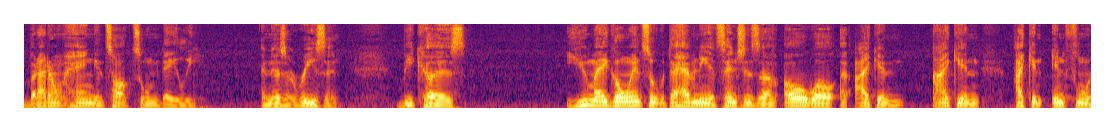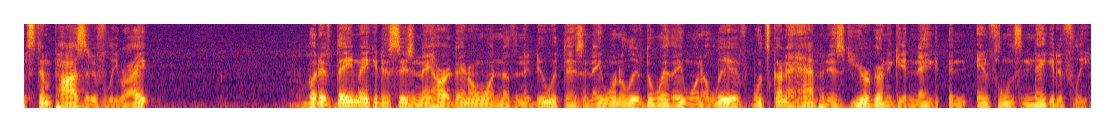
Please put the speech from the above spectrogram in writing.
but I don't hang and talk to them daily. And there's a reason. Because you may go into it without having the intentions of, oh well, I can I can I can influence them positively, right? But if they make a decision, they heart they don't want nothing to do with this, and they want to live the way they want to live. What's going to happen is you're going to get neg- influenced negatively.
